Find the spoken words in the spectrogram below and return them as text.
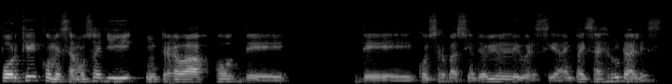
porque comenzamos allí un trabajo de de conservación de biodiversidad en paisajes rurales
